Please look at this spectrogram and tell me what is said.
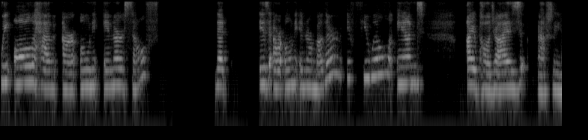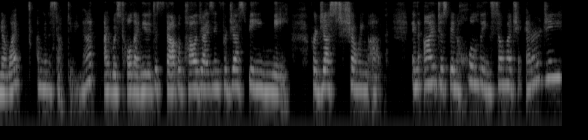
we all have our own inner self that is our own inner mother, if you will. And I apologize Actually, you know what? I'm going to stop doing that. I was told I needed to stop apologizing for just being me, for just showing up. And I've just been holding so much energy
